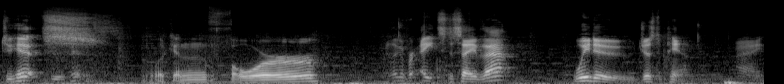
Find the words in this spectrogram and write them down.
Two hits. Two hits. Looking for looking for eights to save that. We do. Just a pin. Alright.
